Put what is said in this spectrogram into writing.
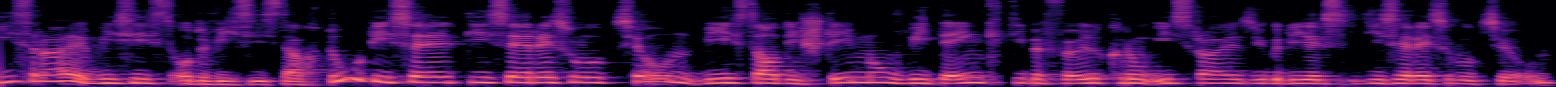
Israel, wie siehst oder wie siehst auch du diese, diese Resolution? Wie ist da die Stimmung? Wie denkt die Bevölkerung Israels über die, diese Resolution?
